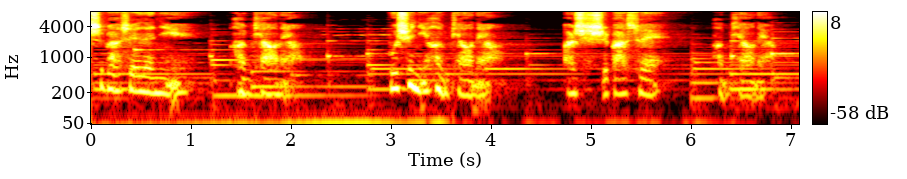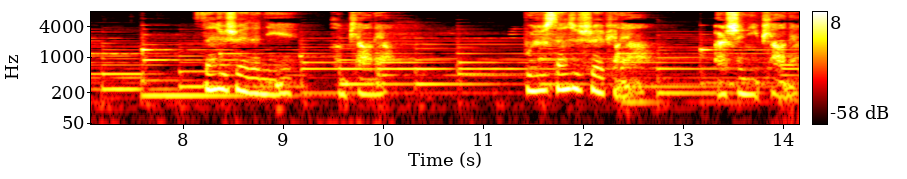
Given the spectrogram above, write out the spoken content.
十八岁的你很漂亮，不是你很漂亮，而是十八岁很漂亮。三十岁的你很漂亮，不是三十岁漂亮，而是你漂亮。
